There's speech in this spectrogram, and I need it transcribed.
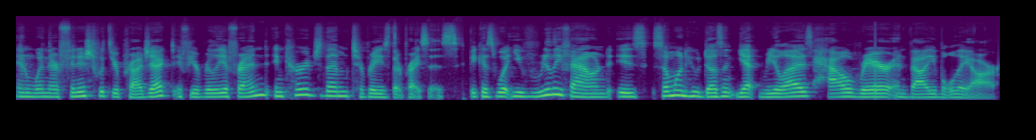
And when they're finished with your project, if you're really a friend, encourage them to raise their prices. Because what you've really found is someone who doesn't yet realize how rare and valuable they are.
